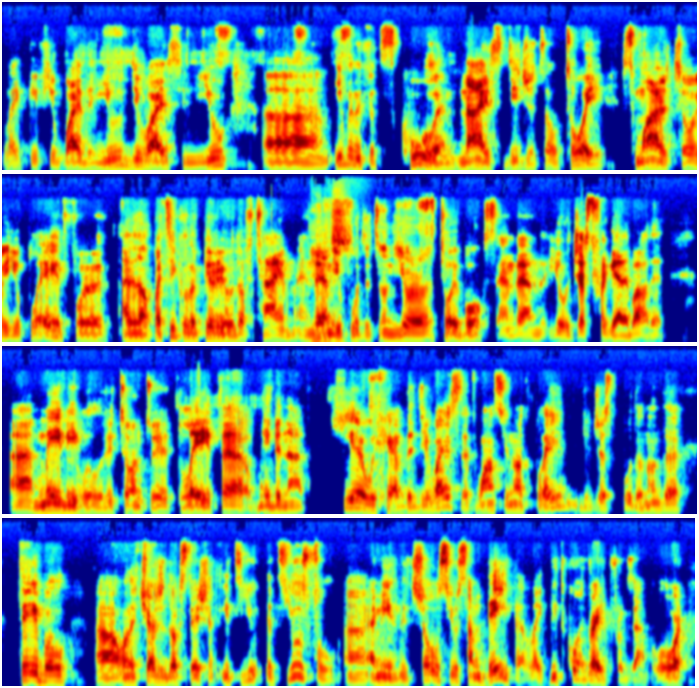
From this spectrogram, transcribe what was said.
Like if you buy the new device, a new, uh, even if it's cool and nice digital toy, smart toy, you play it for I don't know particular period of time, and yes. then you put it on your toy box, and then you'll just forget about it. Uh, maybe we'll return to it later, maybe not. Here we have the device that once you're not playing, you just put it on the table uh, on a charge dock station. It's it's useful. Uh, I mean, it shows you some data like Bitcoin rate, for example, or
